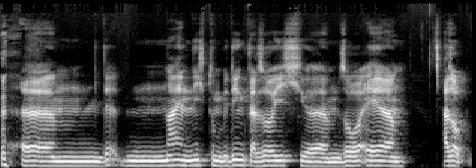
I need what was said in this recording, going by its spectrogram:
ähm, nein, nicht unbedingt. Also ich ähm, so eher, also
